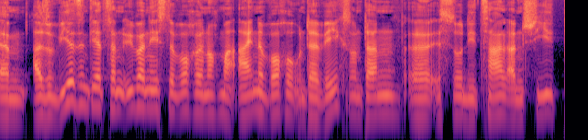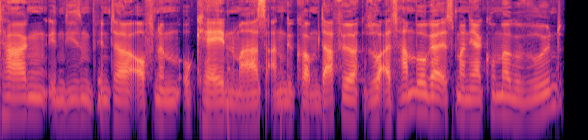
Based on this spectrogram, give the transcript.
Ähm, also wir sind jetzt dann übernächste Woche nochmal eine Woche unterwegs und dann äh, ist so die Zahl an Skitagen in diesem Winter auf einem okayen Maß angekommen. Dafür, so als Hamburger ist man ja Kummer gewöhnt,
